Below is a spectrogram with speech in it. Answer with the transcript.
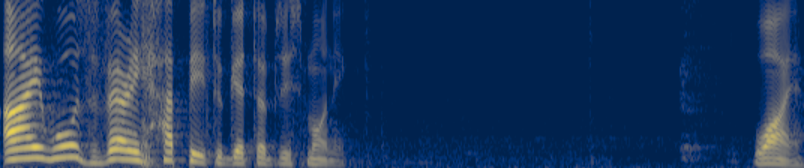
I was very happy to get up this morning. Why?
